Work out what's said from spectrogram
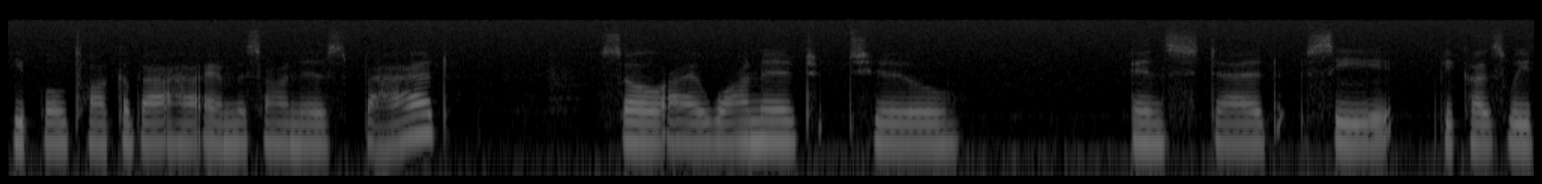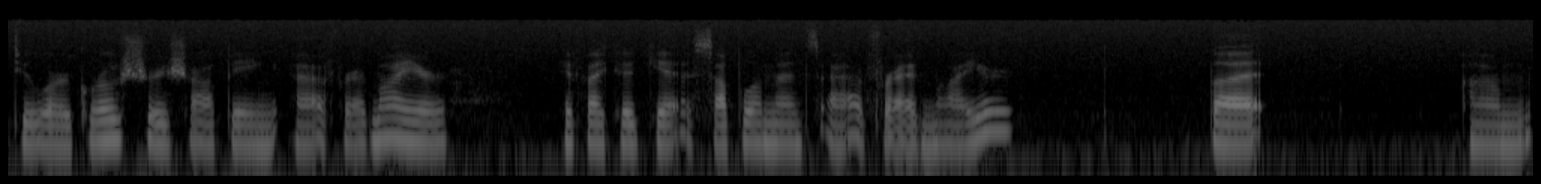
people talk about how Amazon is bad. So I wanted to instead see, because we do our grocery shopping at Fred Meyer, if I could get supplements at Fred Meyer. But um,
